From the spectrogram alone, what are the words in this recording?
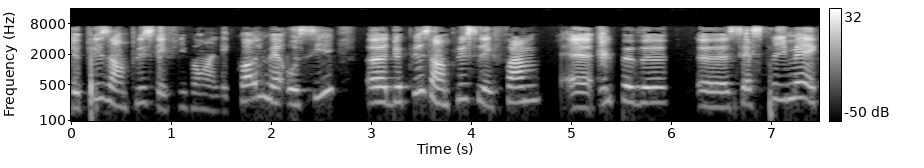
De plus en plus, les filles vont à l'école, mais aussi euh, de plus en plus, les femmes, euh, elles peuvent euh, s'exprimer.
